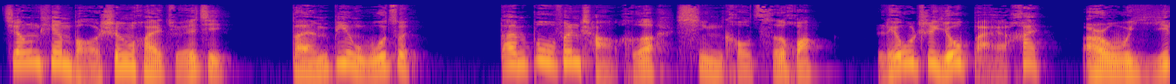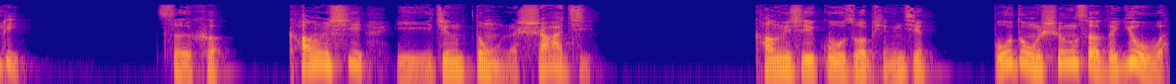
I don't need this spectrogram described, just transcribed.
江天宝身怀绝技，本并无罪，但不分场合信口雌黄，留之有百害而无一利。此刻。康熙已经动了杀机。康熙故作平静，不动声色的又问：“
